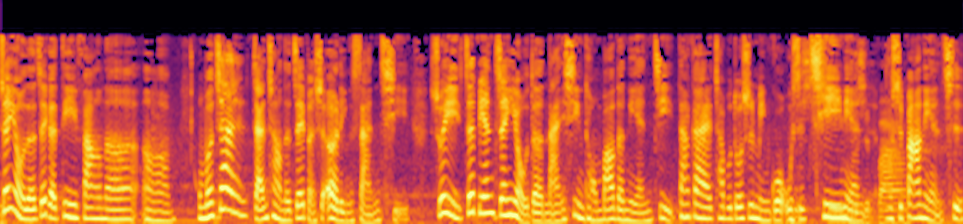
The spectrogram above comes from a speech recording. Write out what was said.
真有的这个地方呢，呃，我们在展场的这本是二零三期，所以这边真有的男性同胞的年纪大概差不多是民国五十七年、58五十八年次，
